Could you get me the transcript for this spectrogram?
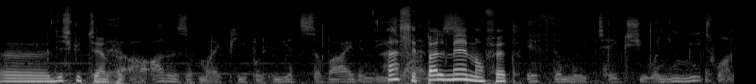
Euh, discuter un peu. There are others of my people who yet survive in these Ah, c'est pas le même en fait. If the mood takes you when you meet one,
